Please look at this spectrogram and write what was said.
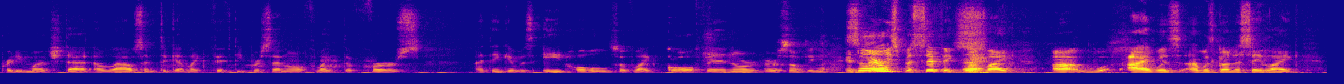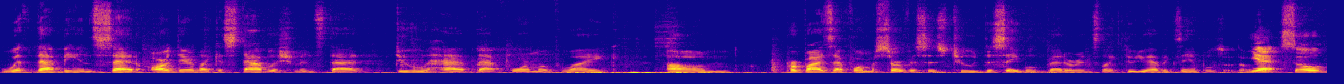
pretty much that allows him to get like fifty percent off like the first. I think it was eight holes of like golfing or, or something. It's So- very specific, but like uh, I was I was gonna say like with that being said, are there like establishments that do have that form of like um, provides that form of services to disabled veterans? Like, do you have examples of those? Yeah, so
